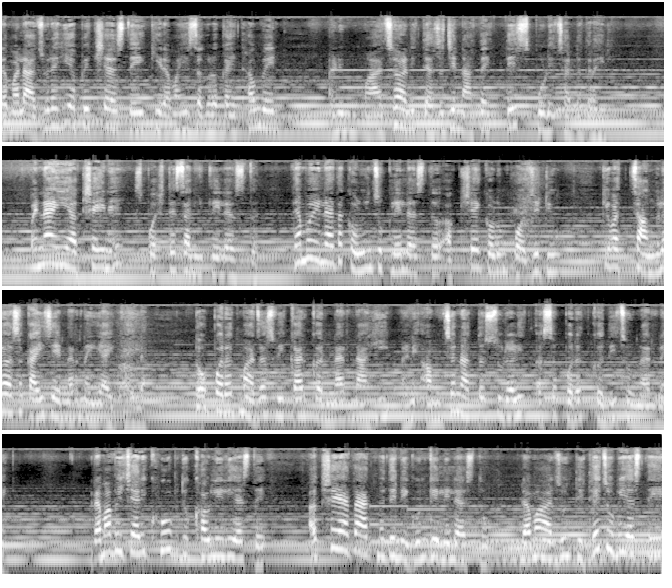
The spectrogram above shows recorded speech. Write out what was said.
रमाला अजूनही अपेक्षा असते की रमा हे सगळं काही थांबवेल आणि माझं आणि त्याचं जे नातं आहे तेच पुढे चालत राहील. पण नाही अक्षयने स्पष्ट सांगितलेलं असतं. त्यामुळे हिला आता कळून चुकलेलं असतं अक्षयकडून पॉझिटिव्ह किंवा चांगलं असं काहीच येणार नाही ऐकायला. तो परत माझा स्वीकार करणार नाही आणि आमचं नातं सुरळीत असं परत कधीच होणार नाही. रमा बिचारी खूप दुखावलेली असते. अक्षय आता आतमध्ये निघून गेलेला असतो. रमा अजून तिथेच उभी असते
